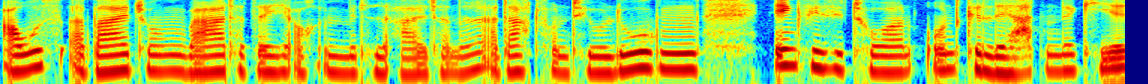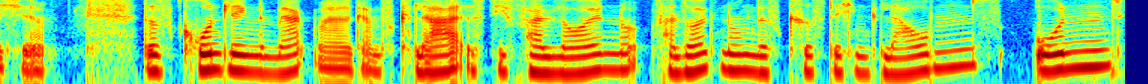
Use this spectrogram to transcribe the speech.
Ausarbeitung war tatsächlich auch im Mittelalter, ne? erdacht von Theologen, Inquisitoren und Gelehrten der Kirche. Das grundlegende Merkmal ganz klar ist die Verleugnung des christlichen Glaubens und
